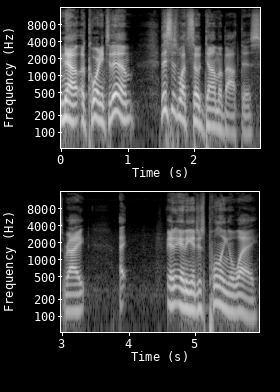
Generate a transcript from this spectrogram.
Now, according to them, this is what's so dumb about this, right? I, and, and again, just pulling away.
